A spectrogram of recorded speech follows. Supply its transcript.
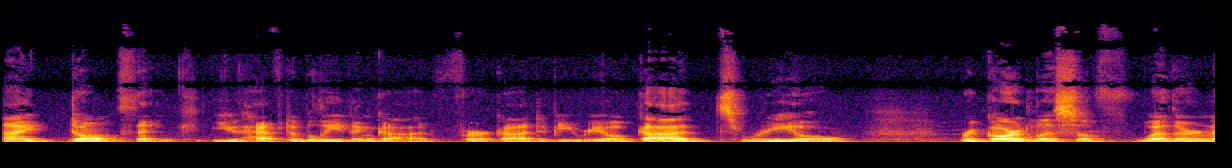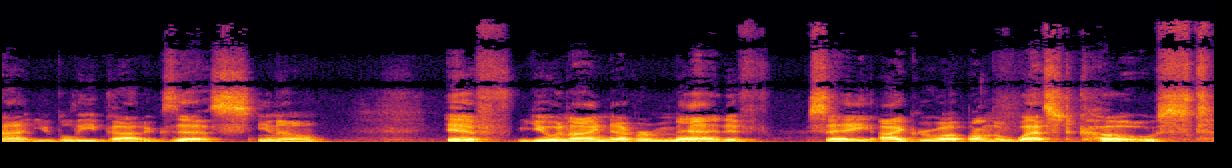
I don't think you have to believe in God for God to be real. God's real regardless of whether or not you believe God exists. You know, if you and I never met, if, say, I grew up on the West Coast,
